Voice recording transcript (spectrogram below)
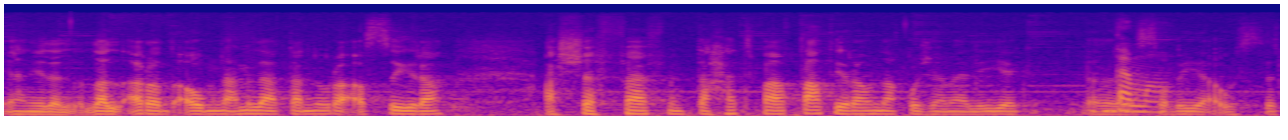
يعني للأرض أو بنعملها تنورة قصيرة. على الشفاف من تحت فبتعطي رونق وجماليه للصبيه أو الست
